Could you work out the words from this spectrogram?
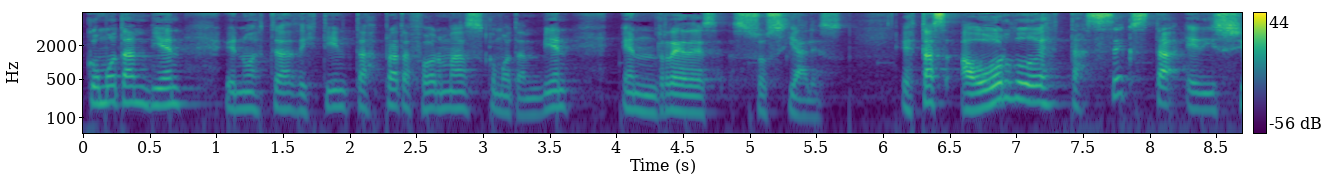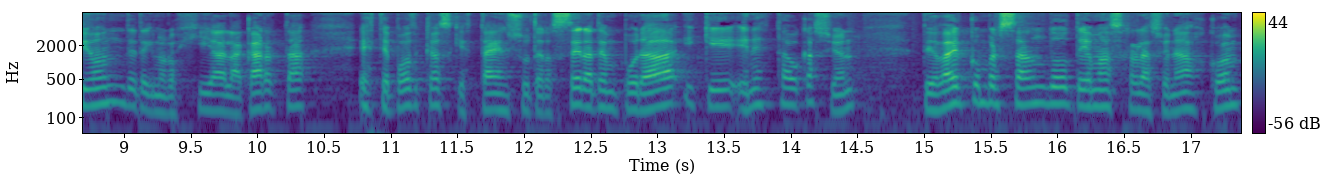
como también en nuestras distintas plataformas, como también en redes sociales. Estás a bordo de esta sexta edición de Tecnología a la Carta, este podcast que está en su tercera temporada y que en esta ocasión te va a ir conversando temas relacionados con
